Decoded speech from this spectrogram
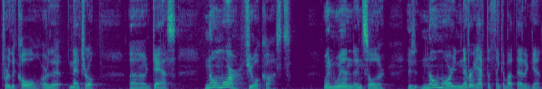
for the coal or the natural uh, gas. No more fuel costs when wind and solar is no more. You never have to think about that again.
